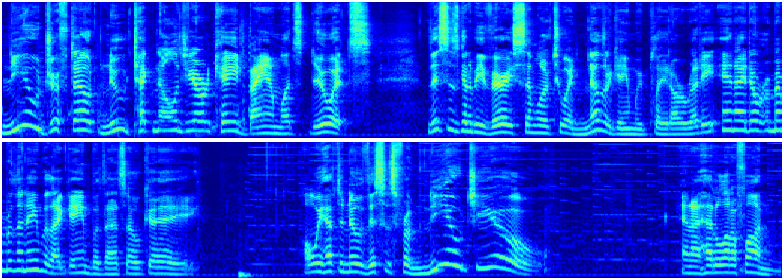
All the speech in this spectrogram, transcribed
Neo Drift Out New Technology Arcade. Bam, let's do it. This is going to be very similar to another game we played already, and I don't remember the name of that game, but that's okay. All we have to know, this is from Neo Geo. And I had a lot of fun.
